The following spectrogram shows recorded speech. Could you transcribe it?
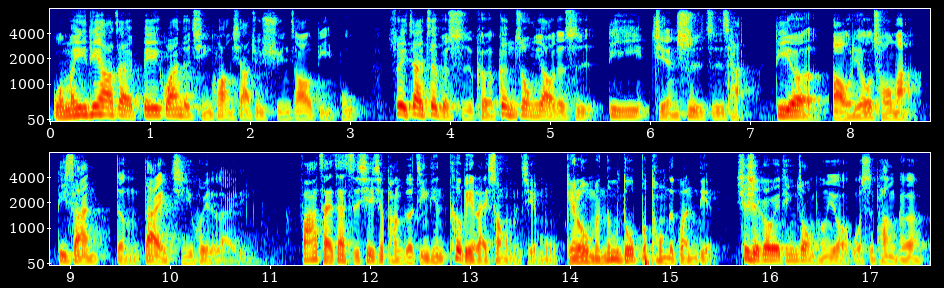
我们一定要在悲观的情况下去寻找底部。所以在这个时刻，更重要的是：第一，检视资产；第二，保留筹码；第三，等待机会的来临。发仔在此谢谢胖哥今天特别来上我们节目，给了我们那么多不同的观点。谢谢各位听众朋友，我是胖哥，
